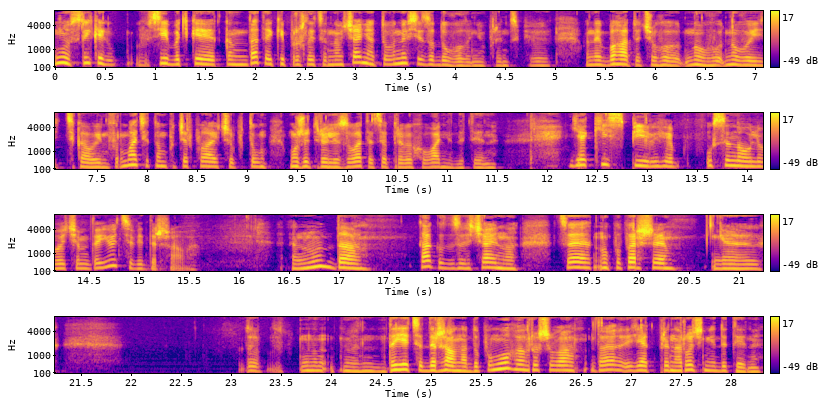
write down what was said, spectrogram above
Ну, скільки всі батьки кандидати, які пройшли це навчання, то вони всі задоволені, в принципі. Вони багато чого нового, нової цікавої інформації там почерпають, що потім можуть реалізувати це при вихованні дитини. Які спільги усиновлювачам даються від держави? Ну так, да. так, звичайно. Це, ну, по-перше, дається державна допомога грошова, да, як при народженні дитини.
